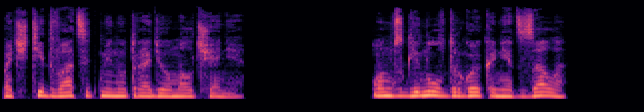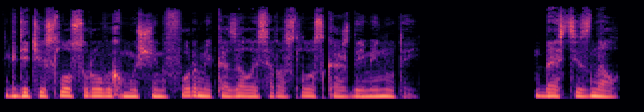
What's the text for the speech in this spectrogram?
Почти двадцать минут радиомолчания. Он взглянул в другой конец зала, где число суровых мужчин в форме, казалось, росло с каждой минутой. Дасти знал,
